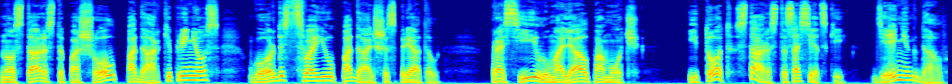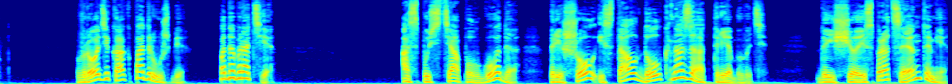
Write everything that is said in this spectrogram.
Но староста пошел, подарки принес, гордость свою подальше спрятал. Просил, умолял помочь. И тот, староста соседский, денег дал. Вроде как по дружбе, по доброте. А спустя полгода пришел и стал долг назад требовать. Да еще и с процентами.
